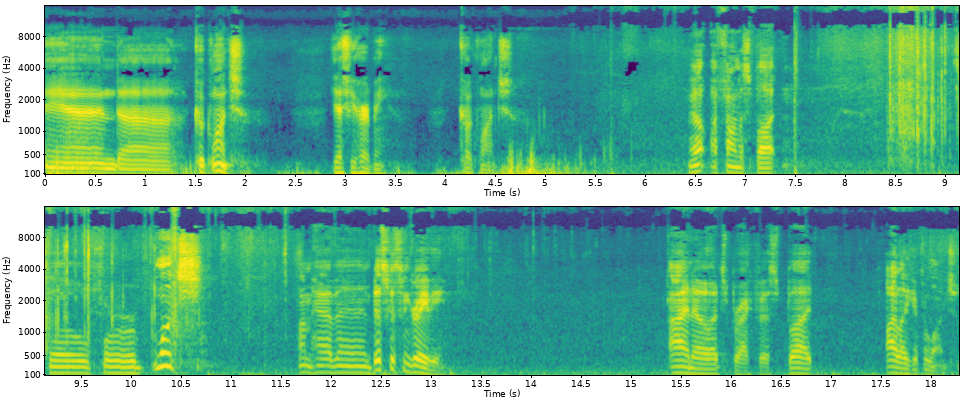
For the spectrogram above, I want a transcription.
and uh, cook lunch Yes, you heard me. Cook lunch. Well, I found a spot. So for lunch, I'm having biscuits and gravy. I know it's breakfast, but I like it for lunch.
